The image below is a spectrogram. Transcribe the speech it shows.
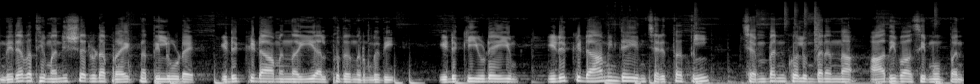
നിരവധി മനുഷ്യരുടെ പ്രയത്നത്തിലൂടെ ഇടുക്കി ഡാം എന്ന ഈ അത്ഭുത നിർമ്മിതി ഇടുക്കിയുടെയും ഇടുക്കി ഡാമിന്റെയും ചരിത്രത്തിൽ ചെമ്പൻ കൊലുമ്പൻ എന്ന ആദിവാസി മൂപ്പൻ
